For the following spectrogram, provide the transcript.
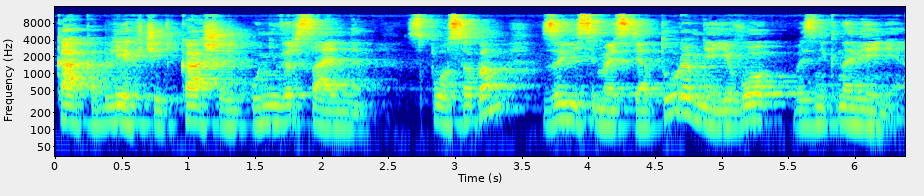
Как облегчить кашель универсальным способом в зависимости от уровня его возникновения.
